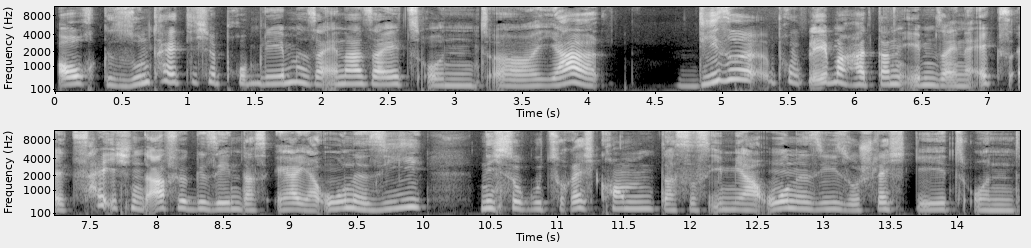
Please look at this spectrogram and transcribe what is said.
auch gesundheitliche Probleme seinerseits und äh, ja, diese Probleme hat dann eben seine Ex als Zeichen dafür gesehen, dass er ja ohne sie nicht so gut zurechtkommt, dass es ihm ja ohne sie so schlecht geht und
